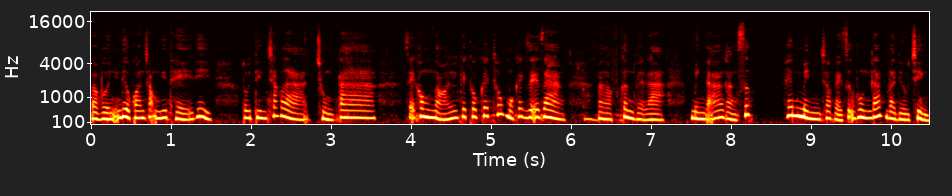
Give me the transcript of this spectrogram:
và với những điều quan trọng như thế thì tôi tin chắc là chúng ta sẽ không nói cái câu kết thúc một cách dễ dàng mà nó cần phải là mình đã gắng sức hết mình cho cái sự vun đắp và điều chỉnh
